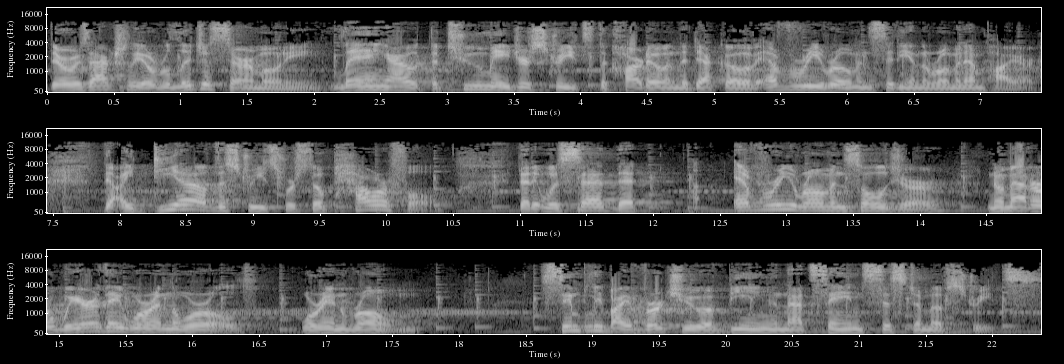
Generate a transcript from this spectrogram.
there was actually a religious ceremony laying out the two major streets, the Cardo and the Deco of every Roman city in the Roman Empire. The idea of the streets were so powerful that it was said that every Roman soldier, no matter where they were in the world, were in Rome, simply by virtue of being in that same system of streets.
